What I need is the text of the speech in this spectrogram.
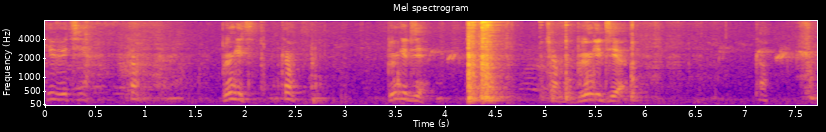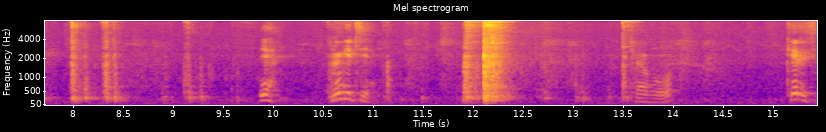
Give it here. Come. Bring it. Come. Bring it here. Shawu. Bring it here. Come. Yeah. Bring it here. Shawu. Carry it.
